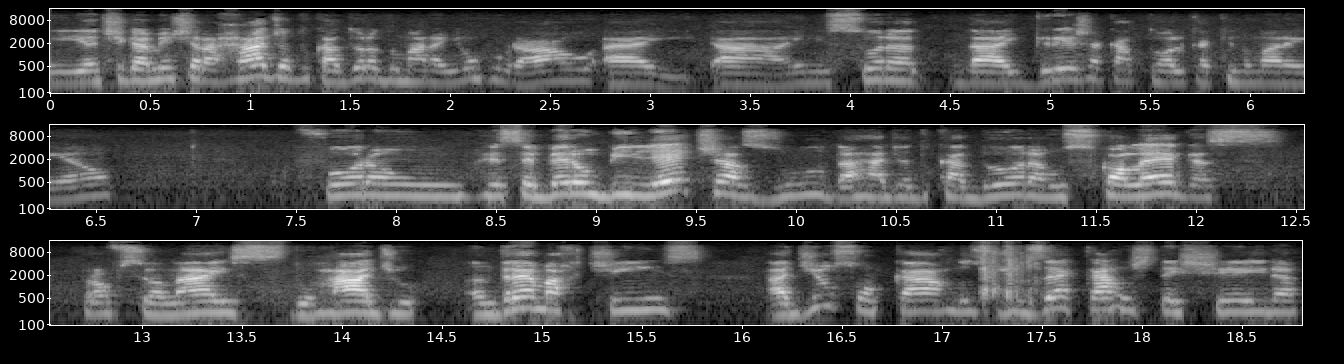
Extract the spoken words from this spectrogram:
E antigamente era a Rádio Educadora do Maranhão Rural, a, a emissora da Igreja Católica aqui no Maranhão. Foram receberam bilhete azul da Rádio Educadora os colegas profissionais do rádio André Martins, Adilson Carlos, José Carlos Teixeira,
